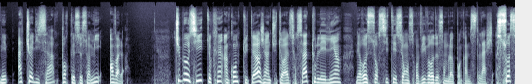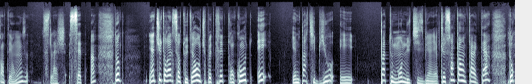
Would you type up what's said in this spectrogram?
mais actualise ça pour que ce soit mis en valeur. Tu peux aussi te créer un compte Twitter, j'ai un tutoriel sur ça, tous les liens, les ressources citées seront sur vivre de son blog.com slash 71 slash 71. Donc, il y a un tutoriel sur Twitter où tu peux te créer ton compte et il y a une partie bio et pas tout le monde l'utilise bien. Il n'y a que 140 caractères. Donc,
